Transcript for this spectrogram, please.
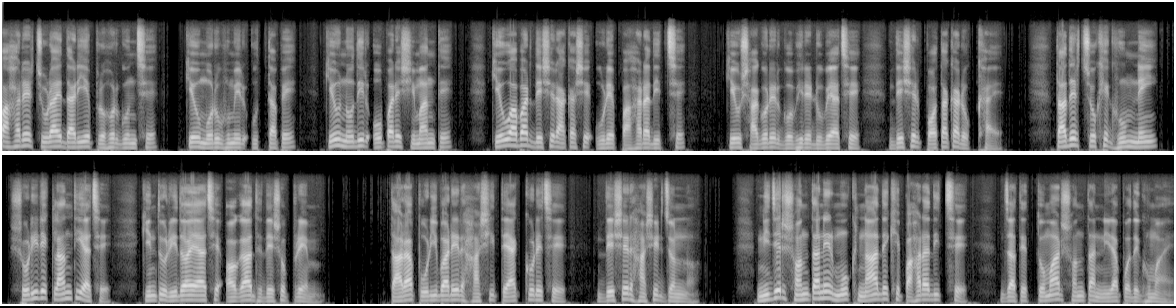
পাহাড়ের চূড়ায় দাঁড়িয়ে প্রহর গুনছে, কেউ মরুভূমির উত্তাপে, কেউ নদীর ওপারে সীমান্তে, কেউ আবার দেশের আকাশে উড়ে পাহারা দিচ্ছে, কেউ সাগরের গভীরে ডুবে আছে দেশের পতাকা রক্ষায়। তাদের চোখে ঘুম নেই, শরীরে ক্লান্তি আছে, কিন্তু হৃদয়ে আছে অগাধ দেশপ্রেম। তারা পরিবারের হাসি ত্যাগ করেছে দেশের হাসির জন্য। নিজের সন্তানের মুখ না দেখে পাহারা দিচ্ছে, যাতে তোমার সন্তান নিরাপদে ঘুমায়।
